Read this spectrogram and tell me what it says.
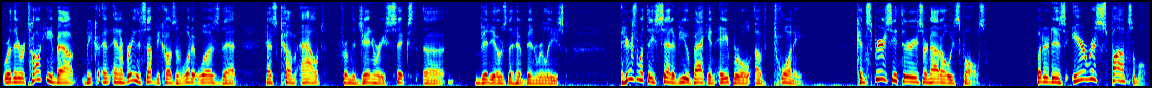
where they were talking about, and, and I'm bringing this up because of what it was that has come out from the January 6th uh, videos that have been released. Here's what they said of you back in April of 20. Conspiracy theories are not always false, but it is irresponsible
